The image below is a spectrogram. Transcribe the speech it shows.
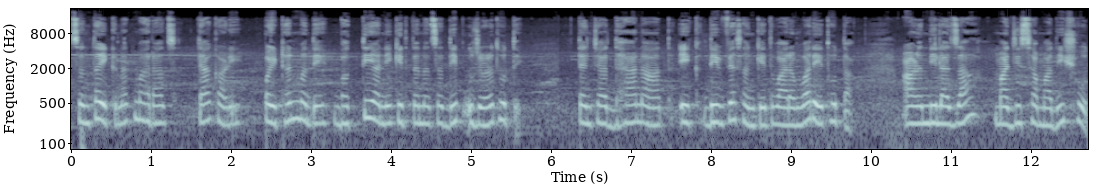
संत एकनाथ महाराज त्या काळी पैठणमध्ये भक्ती आणि कीर्तनाचा दीप उजळत होते. त्यांच्या ध्यानात एक दिव्य संकेत वारंवार येत होता. आळंदीला जा माझी समाधी शोध.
